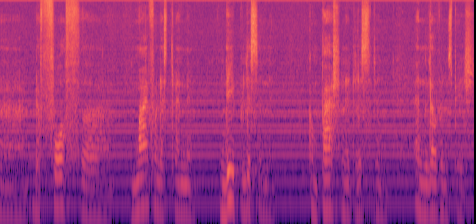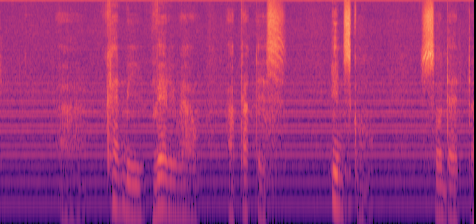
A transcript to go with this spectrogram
Uh, the fourth uh, mindfulness training, deep listening, compassionate listening, and loving speech uh, can be very well uh, practiced in school so that uh,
